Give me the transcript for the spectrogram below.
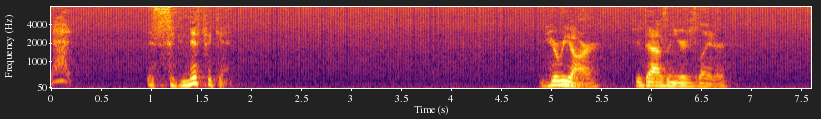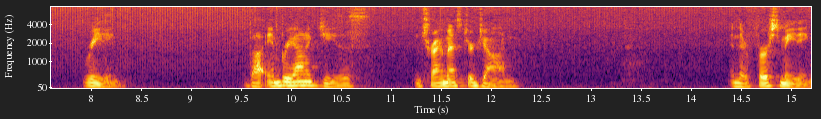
That is significant. And here we are, 2,000 years later, reading about embryonic Jesus and trimester John in their first meeting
